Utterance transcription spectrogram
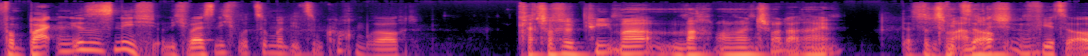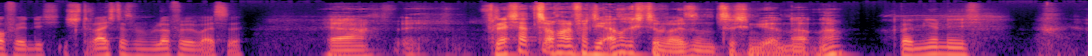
vom Backen ist es nicht. Und ich weiß nicht, wozu man die zum Kochen braucht. Kartoffelpima macht man manchmal da rein. Das So ist zum viel zu, auf, viel zu aufwendig. Ich streich das mit dem Löffel, weißt du. Ja. Vielleicht hat sich auch einfach die Anrichteweise inzwischen geändert, ne? Bei mir nicht.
